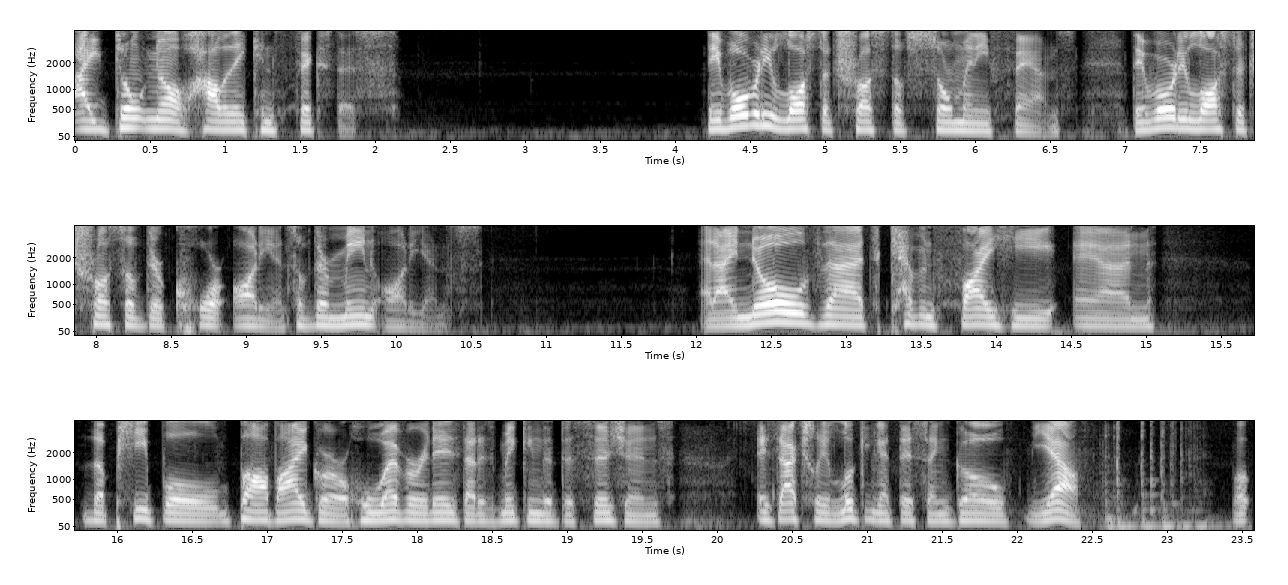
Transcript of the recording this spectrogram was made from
I don't know how they can fix this. They've already lost the trust of so many fans. They've already lost the trust of their core audience, of their main audience. And I know that Kevin Feige and the people, Bob Iger, whoever it is that is making the decisions, is actually looking at this and go, yeah. Well,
